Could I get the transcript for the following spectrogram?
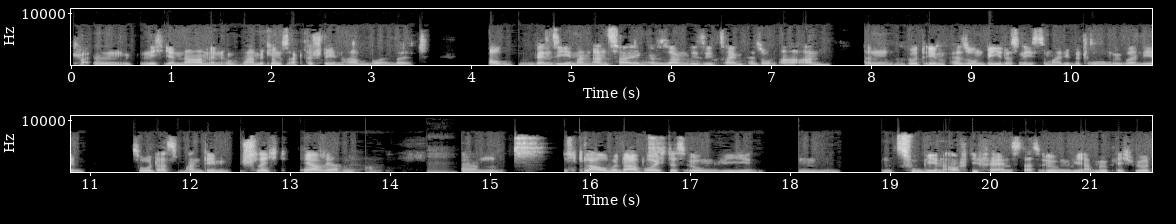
äh, nicht ihren Namen in irgendeiner Ermittlungsakte stehen haben wollen, weil auch wenn sie jemanden anzeigen, also sagen wir, sie zeigen Person A an, dann wird eben Person B das nächste Mal die Bedrohung übernehmen, so dass man dem schlecht Herr werden kann. Mhm. Ähm, ich glaube, da bräuchte es irgendwie ein, ein Zugehen auf die Fans, dass irgendwie ermöglicht wird,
